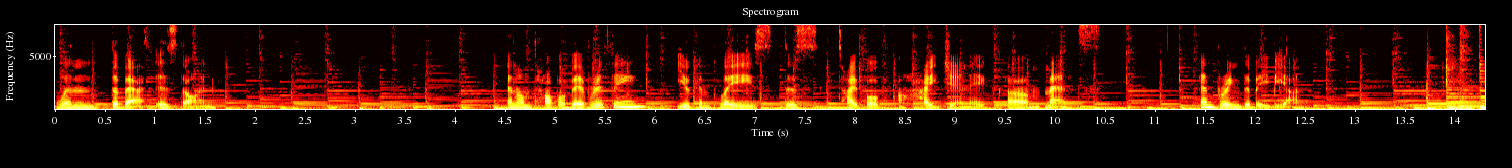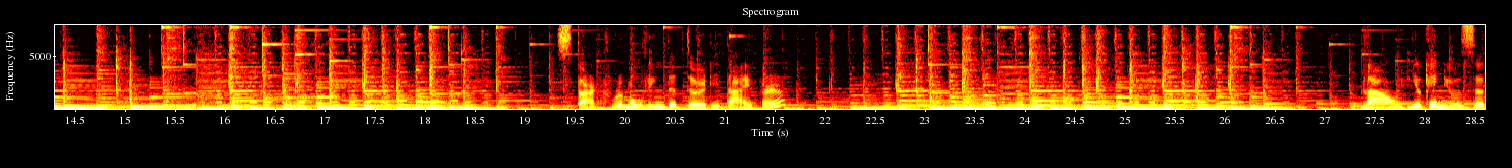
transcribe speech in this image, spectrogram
when the bath is done. And on top of everything, you can place this type of hygienic um, mats and bring the baby on. Start removing the dirty diaper. Now you can use a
